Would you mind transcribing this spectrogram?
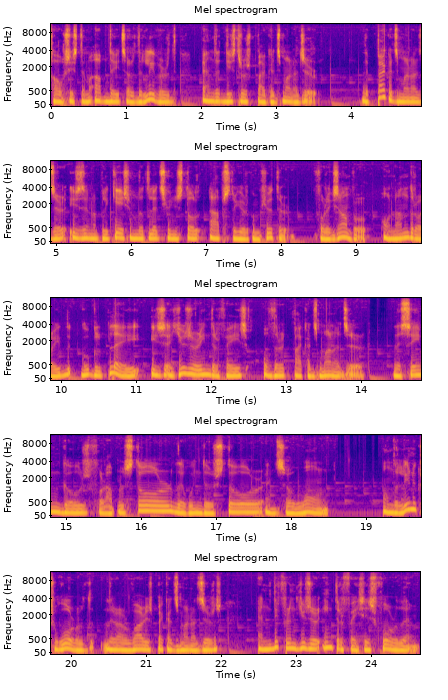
how system updates are delivered and the distro's package manager. The package manager is an application that lets you install apps to your computer. For example, on Android, Google Play is a user interface of their package manager. The same goes for Apple Store, the Windows Store, and so on. On the Linux world, there are various package managers and different user interfaces for them.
